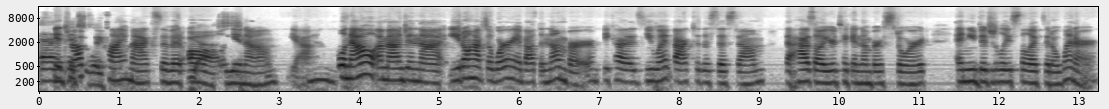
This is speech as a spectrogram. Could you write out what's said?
and it it takes drops away the from climax of it all, Yes. you know? Yeah. Well, now imagine that you don't have to worry about the number because you went back to the system that has all your ticket numbers stored and you digitally selected a winner.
